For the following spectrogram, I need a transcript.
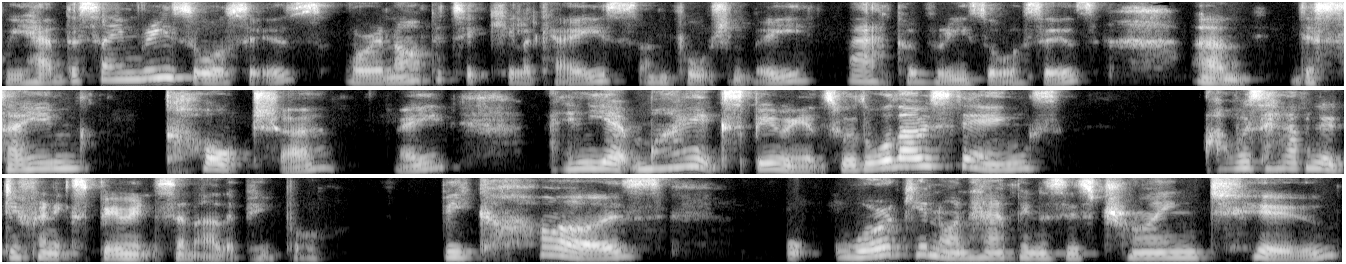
we had the same resources, or in our particular case, unfortunately, lack of resources, um, the same culture, right? And yet, my experience with all those things, I was having a different experience than other people because working on happiness is trying to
